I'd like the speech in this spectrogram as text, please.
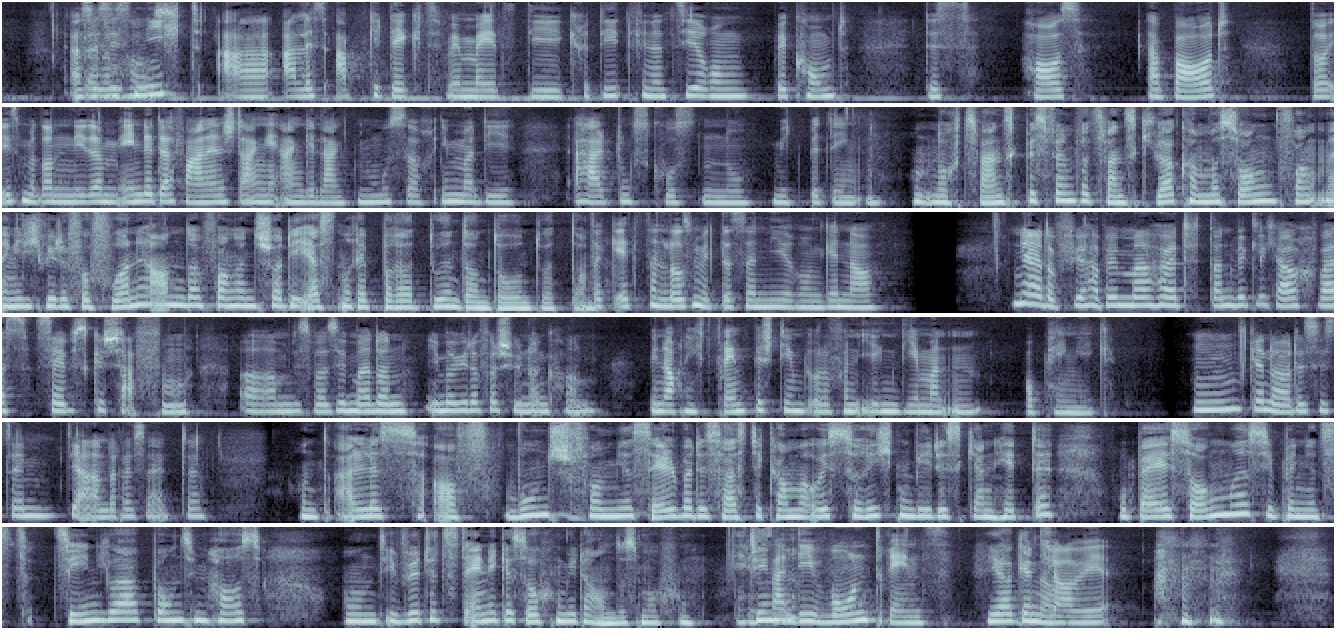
Also es ist Haus. nicht äh, alles abgedeckt, wenn man jetzt die Kreditfinanzierung bekommt, das Haus erbaut, da ist man dann nicht am Ende der Fahnenstange angelangt. Man muss auch immer die Erhaltungskosten noch mit bedenken. Und nach 20 bis 25 Jahren kann man sagen, fängt man eigentlich wieder von vorne an, da fangen schon die ersten Reparaturen dann da und dort an. Da geht es dann los mit der Sanierung, genau. Ja, dafür habe ich mir halt dann wirklich auch was selbst geschaffen, ähm, das was ich mir dann immer wieder verschönern kann. Bin auch nicht fremdbestimmt oder von irgendjemandem abhängig. Mhm, genau, das ist eben die andere Seite. Und alles auf Wunsch von mir selber. Das heißt, ich kann mir alles so richten, wie ich das gern hätte. Wobei ich sagen muss, ich bin jetzt zehn Jahre bei uns im Haus und ich würde jetzt einige Sachen wieder anders machen. Das Tina? sind die Wohntrends. Ja, genau. Glaube ich.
